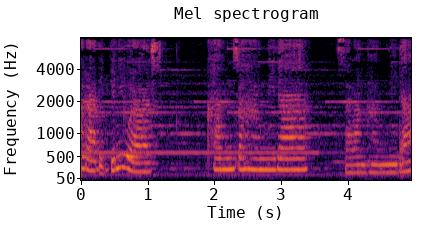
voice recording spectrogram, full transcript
Arabic universe คัมสหัมนิดาสลังหัมนิดา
